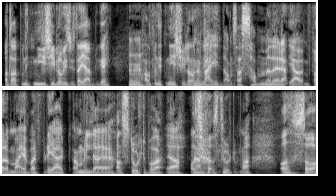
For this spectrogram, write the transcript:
at han er på 99 kilo. Vi synes det er jævlig gøy. Han er på 99 kilo. Men veide han seg sammen med dere? Ja, foran meg, bare fordi jeg, han ville Han stolte på deg. Ja, altså, han stolte på meg. Og så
